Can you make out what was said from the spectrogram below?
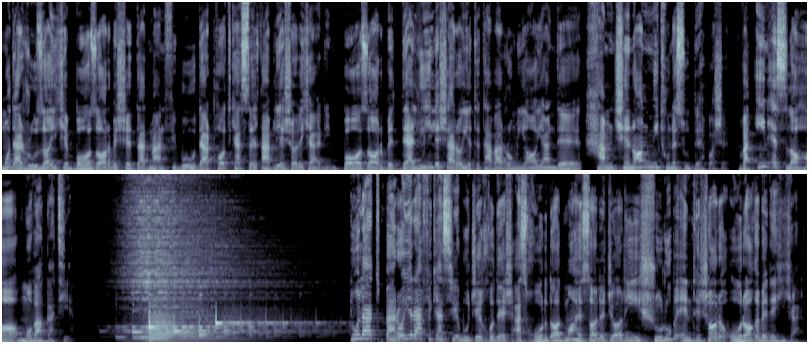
ما در روزایی که بازار به شدت منفی بود در پادکست های قبلی اشاره کردیم. بازار به دلیل شرایط تورمی آینده همچنان می‌تونه سودده باشه و این اصلاح ها موقتیه. دولت برای رفع کسری بودجه خودش از خرداد ماه سال جاری شروع به انتشار اوراق بدهی کرد.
